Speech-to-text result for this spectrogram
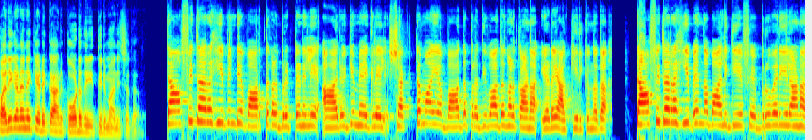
പരിഗണനയ്ക്ക് എടുക്കാൻ കോടതി തീരുമാനിച്ചത്. താഫിദ റഹീബിന്റെ വാർത്തകൾ ബ്രിട്ടനിലെ ആരോഗ്യ മേഖലയിൽ ശക്തമായ വാദപ്രതിവാദങ്ങൾക്കാണ് ഇടയാക്കിയിരിക്കുന്നത്. താഫിദ റഹീബ് എന്ന ബാലികയെ ഫെബ്രുവരിയിലാണ്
